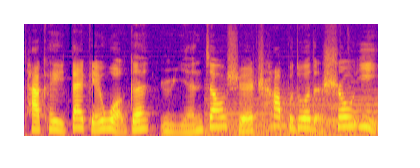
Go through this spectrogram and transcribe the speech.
它可以带给我跟语言教学差不多的收益。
